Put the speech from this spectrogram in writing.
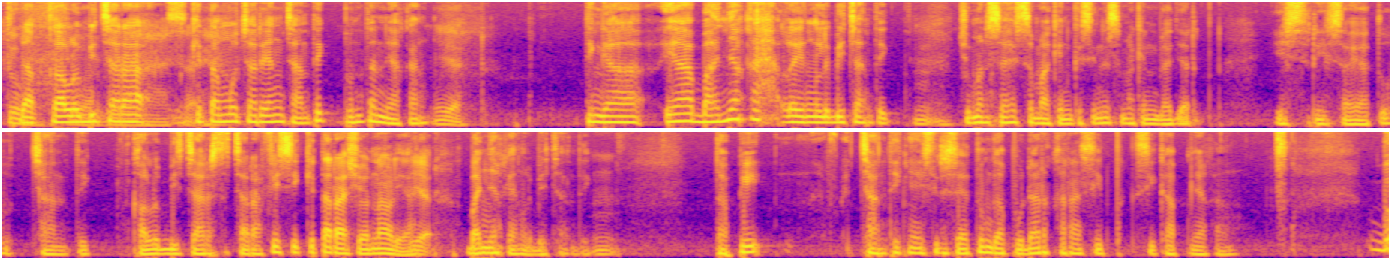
Tuh, Nah, kalau bicara biasa kita mau cari yang cantik, punten ya Kang. Iya. Tinggal ya banyak lah yang lebih cantik. Cuman saya semakin ke sini semakin belajar istri saya tuh cantik. Kalau bicara secara fisik kita rasional ya, Iya. banyak yang lebih cantik. Tapi cantiknya istri saya tuh nggak pudar karena sik- sikapnya Kang. Be,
